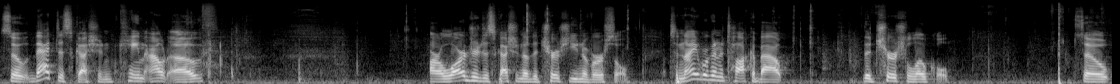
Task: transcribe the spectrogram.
So that discussion came out of our larger discussion of the church universal. Tonight we're going to talk about the church local. So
